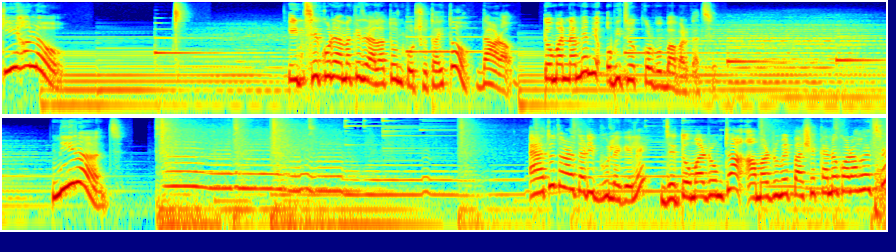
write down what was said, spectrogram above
কি হলো? ইচ্ছে করে আমাকে জ্বালাতন করছ, তাই তো? দাঁড়াও, তোমার নামে আমি অভিযোগ করব বাবার কাছে। নীরাজ! এত তাড়াতাড়ি ভুলে গেলে যে তোমার রুমটা আমার রুমের পাশে কেন করা হয়েছে?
